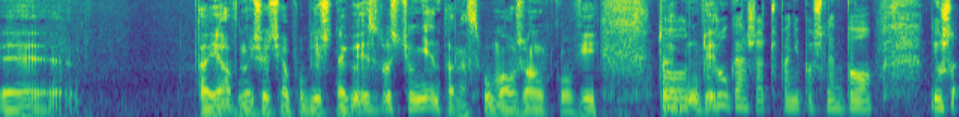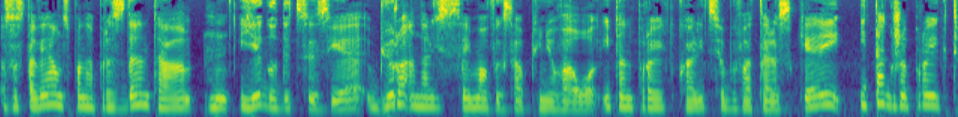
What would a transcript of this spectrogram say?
e, ta jawność życia publicznego jest rozciągnięta na współmałżonków. I to tak mówię... druga rzecz, panie pośle, bo już zostawiając pana prezydenta i jego decyzję, Biuro Analiz Sejmowych zaopiniowało i ten projekt Koalicji Obywatelskiej, i także projekt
